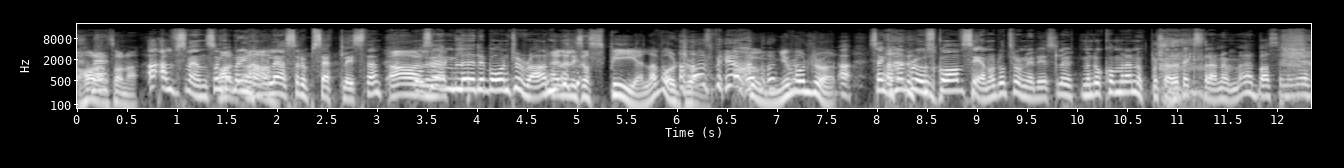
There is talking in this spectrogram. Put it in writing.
Har han såna? Ah, Alf Svensson kommer innan aha. och läser upp setlisten. Ja, och sen blir det Born to Run. Eller liksom spela Born to Run? Sjunger Born to Run? Ja, sen kommer Bruce gå av scen och då tror ni det är slut. Men då kommer han upp och kör ett extra nummer. Bara så ni vet.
